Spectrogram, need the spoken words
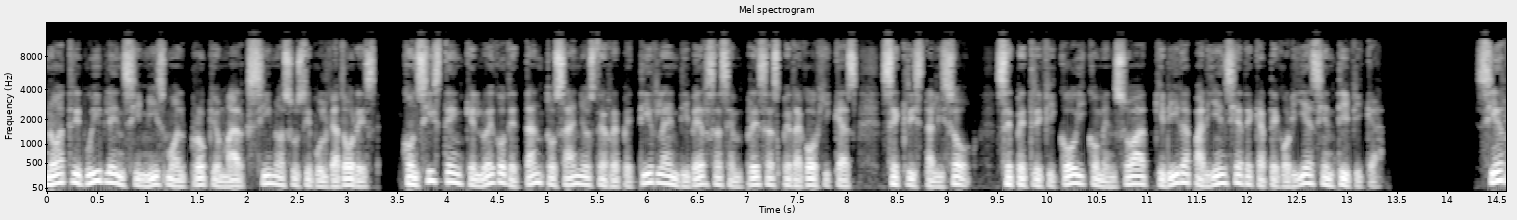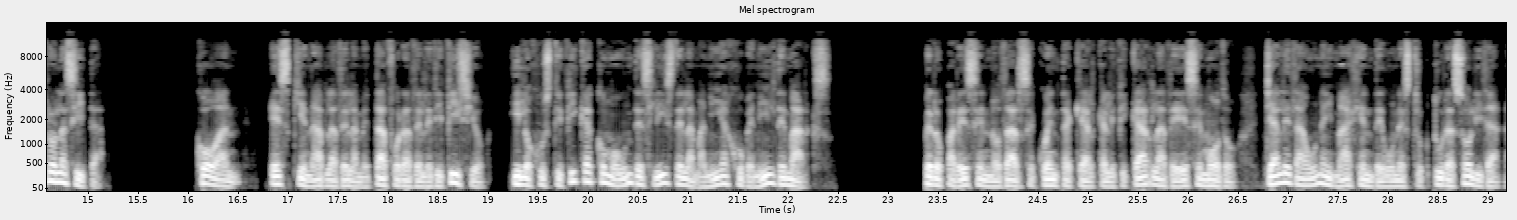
no atribuible en sí mismo al propio Marx sino a sus divulgadores, consiste en que luego de tantos años de repetirla en diversas empresas pedagógicas, se cristalizó, se petrificó y comenzó a adquirir apariencia de categoría científica. Cierro la cita. Coan, es quien habla de la metáfora del edificio, y lo justifica como un desliz de la manía juvenil de Marx. Pero parece no darse cuenta que al calificarla de ese modo, ya le da una imagen de una estructura sólida,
